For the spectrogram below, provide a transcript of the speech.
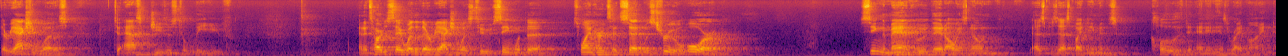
Their reaction was to ask Jesus to leave. And it's hard to say whether their reaction was to seeing what the swineherds had said was true or seeing the man who they had always known as possessed by demons clothed and in his right mind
